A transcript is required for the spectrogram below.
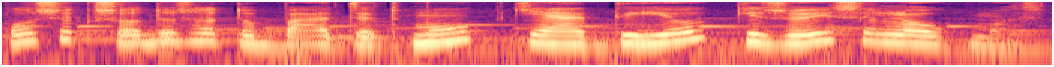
Πώς εξόντωσα το budget μου και αντίο και ζωή σε λόγου μας.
